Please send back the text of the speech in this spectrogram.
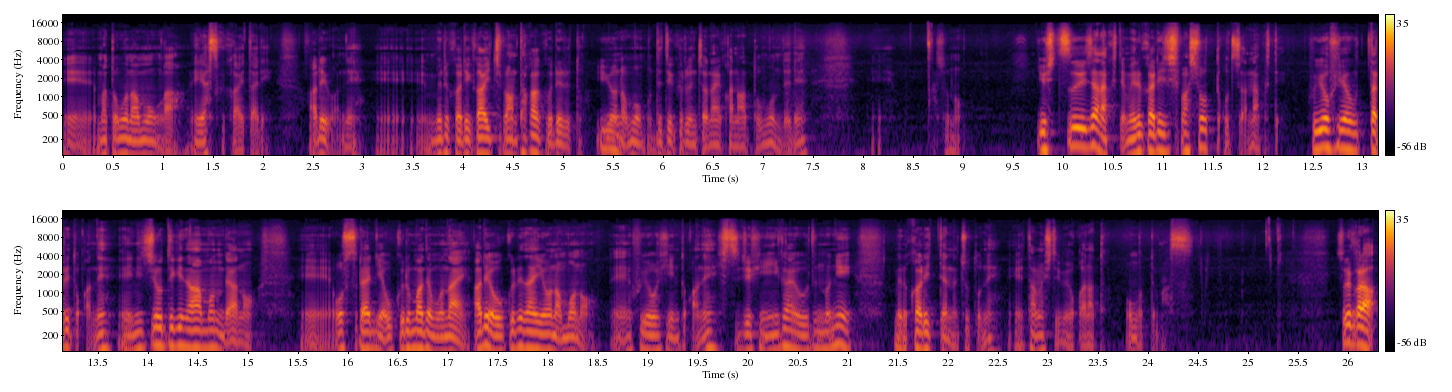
えーまともなもんが安く買えたり、あるいはね、えーメルカリが一番高く売れるというようなもんも出てくるんじゃないかなと思うんでね、えーその輸出じゃなくてメルカリしましょうってことじゃなくて、不要不要売ったりとかね、え日常的なもんであの、えーオーストラリアに送るまでもない、あるいは送れないようなもの、えー不要品とかね、必需品以外を売るのに、メルカリっていうのはちょっとね、え試してみようかなと思ってます。それから、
